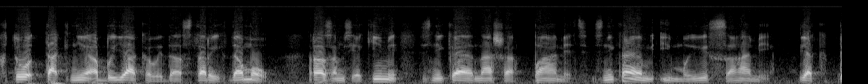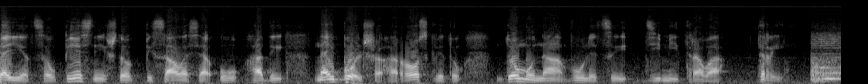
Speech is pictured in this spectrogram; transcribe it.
хто так неабыякавы да старых дамоў, разам з якімі знікае наша памяць, знікаем і мы самі. Як пяецца ў песні, што пісалася ў гады найбольшага росквіту дому на вуліцы Дмітрава 3.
